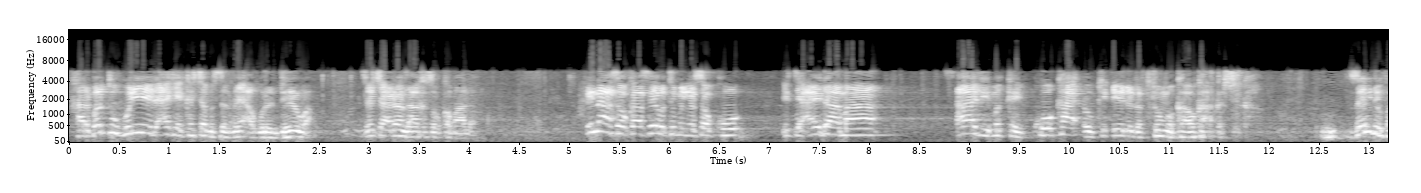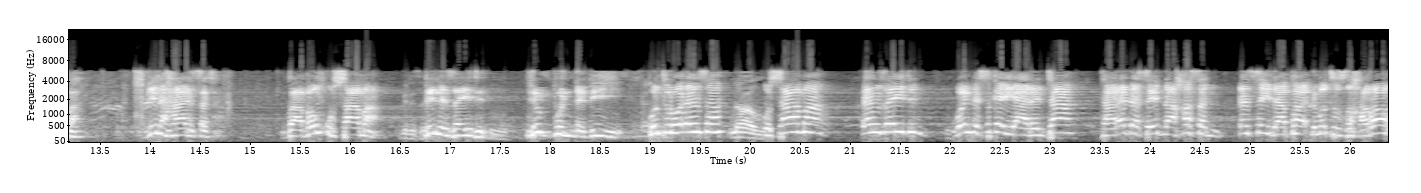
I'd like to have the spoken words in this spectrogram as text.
Harbatu guri ne da ake kashe musulmai a gurin da yawa. Sai ce a nan za ka sauka malam. Ina sauka sai mutumin ya sauko ita ai dama tsari muka ko ka ɗauki ɗaya daga cikin mu kawo ka aka shika zaidu fa bin harisata. Baban usama Bin Zaid. bin zaidin hibbun nabiyyi kun tuno ɗansa usama ɗan zaidin wanda suka yi yarinta tare da sayyidina hasan ɗan sayyida fadimatu zahra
